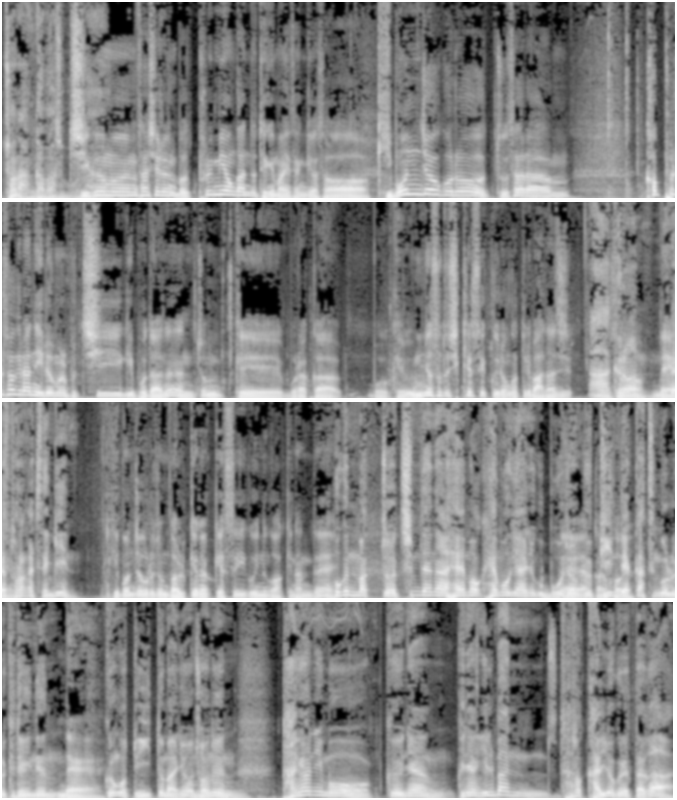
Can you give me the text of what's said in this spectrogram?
전안 가봐서 몰라요. 지금은 사실은 뭐 프리미엄관도 되게 많이 생겨서 기본적으로 두 사람 커플석이라는 이름을 붙이기보다는 좀 이렇게 뭐랄까 뭐 이렇게 음료수도 시킬 수 있고 이런 것들이 많아지. 아 그런 네. 레스토랑 같이 생긴 기본적으로 좀 넓게 넓게 쓰이고 있는 것 같긴 한데. 혹은 막 저 침대나 해먹 해먹이 아니고 뭐죠 네, 그 빈백 같은 걸로 이렇게 돼 있는 네. 그런 것도 있더만요. 저는 음, 당연히 뭐 그냥 그냥 일반 다섯 가려 그랬다가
